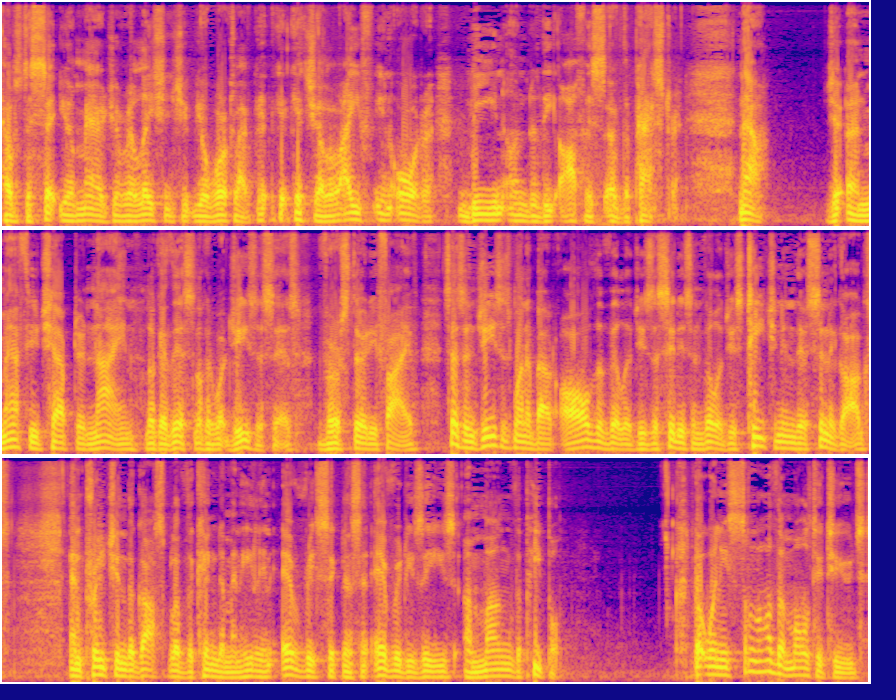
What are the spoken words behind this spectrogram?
Helps to set your marriage, your relationship, your work life. Gets get your life in order being under the office office of the pastor. Now, in Matthew chapter 9, look at this, look at what Jesus says. Verse 35 says, And Jesus went about all the villages, the cities and villages, teaching in their synagogues and preaching the gospel of the kingdom and healing every sickness and every disease among the people. But when he saw the multitudes,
